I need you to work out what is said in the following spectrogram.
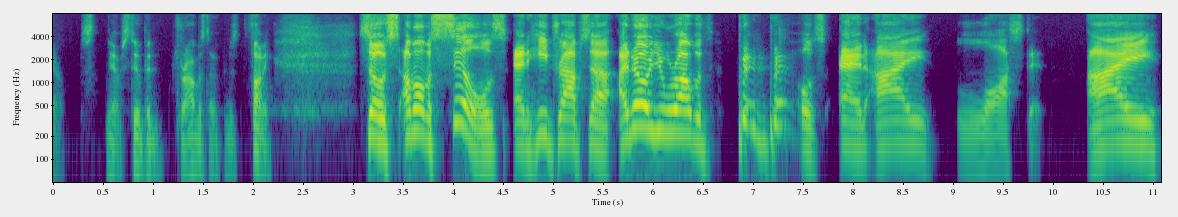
you know, you know stupid drama stuff. It's funny. So I'm on with Sills, and he drops. Uh, I know you were on with Big Bills, and I lost it. I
